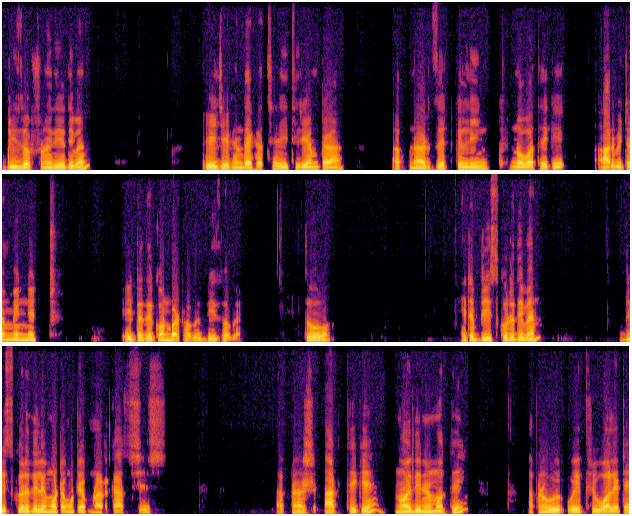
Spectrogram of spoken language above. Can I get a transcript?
ব্রিজ অপশনে দিয়ে দিবেন। এই যে এখানে দেখাচ্ছে ইথিরিয়ামটা আপনার জেডকে লিঙ্ক নোভা থেকে আরবিটা মেননেট এটাতে কনভার্ট হবে ব্রিজ হবে। তো এটা ব্রিজ করে দিবেন। ব্রিজ করে দিলে মোটামুটি আপনার কাজ শেষ। আপনার আট থেকে নয় দিনের মধ্যেই আপনার ওয়েব থ্রি ওয়ালেটে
